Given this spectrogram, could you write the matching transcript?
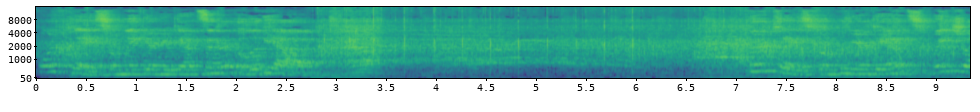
Fourth place from Lake Area Dance Center, Olivia. From Premier Dance, Rachel.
